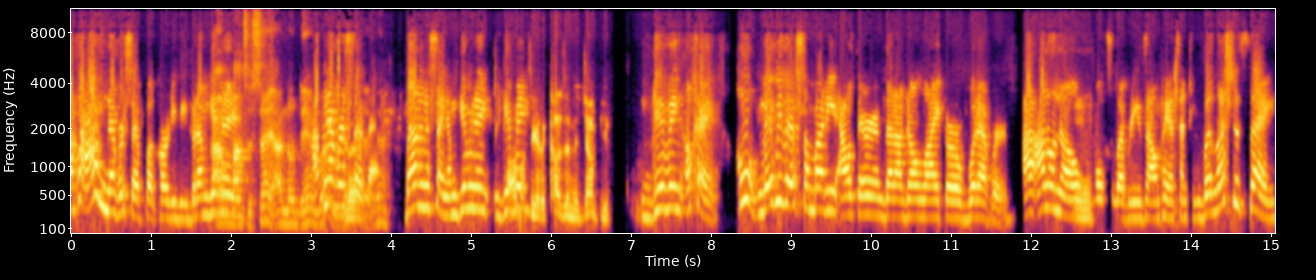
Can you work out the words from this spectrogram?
I, I've never said "fuck Cardi B," but I'm giving. I'm it, about to say, I know damn. I've well never said that. but I'm just saying, I'm giving it, I'm about giving, to get a cousin to jump you. giving. Okay, who? Maybe there's somebody out there that I don't like or whatever. I, I don't know Mm. what celebrities. I don't pay attention, but let's just say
